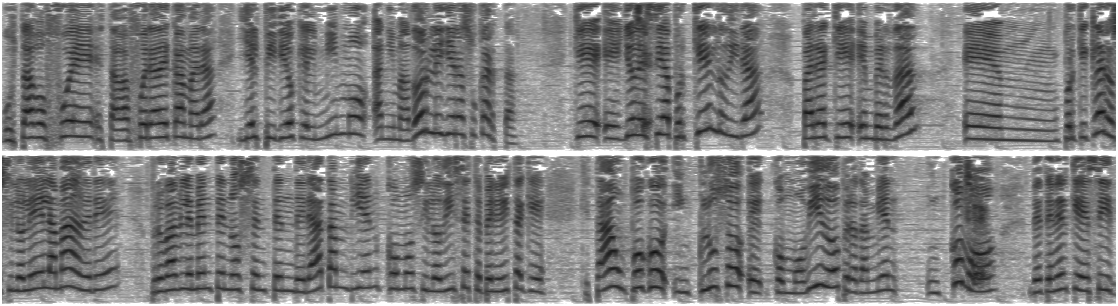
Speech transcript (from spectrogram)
Gustavo fue, estaba fuera de cámara y él pidió que el mismo animador leyera su carta. Que eh, yo decía, ¿por qué lo dirá? Para que en verdad, eh, porque claro, si lo lee la madre, probablemente no se entenderá tan bien como si lo dice este periodista que, que está un poco incluso eh, conmovido, pero también incómodo de tener que decir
